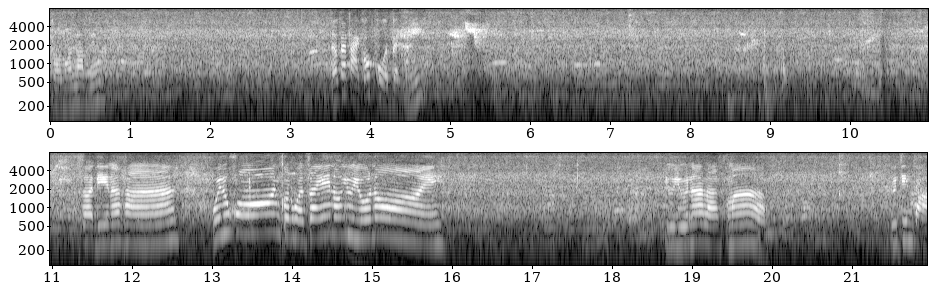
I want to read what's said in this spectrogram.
เต่านอนหลับแล้วแล้วกระต่ายก็โกรธแบบนี้ สวัสดีนะคะอุ้ยทุกคนกดหัวใจให้น้องยูยูหน่อยยูยูน่ารักมากยูจินจ๋า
